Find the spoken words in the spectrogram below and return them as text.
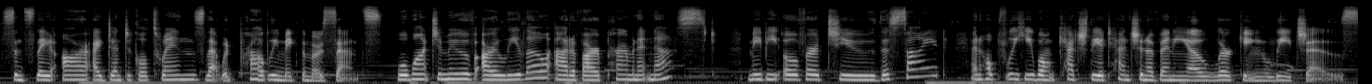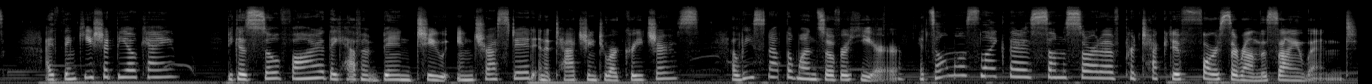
Since they are identical twins, that would probably make the most sense. We'll want to move our Lilo out of our permanent nest, maybe over to this side, and hopefully he won't catch the attention of any uh, lurking leeches. I think he should be okay, because so far they haven't been too interested in attaching to our creatures at least not the ones over here. It's almost like there's some sort of protective force around this island.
